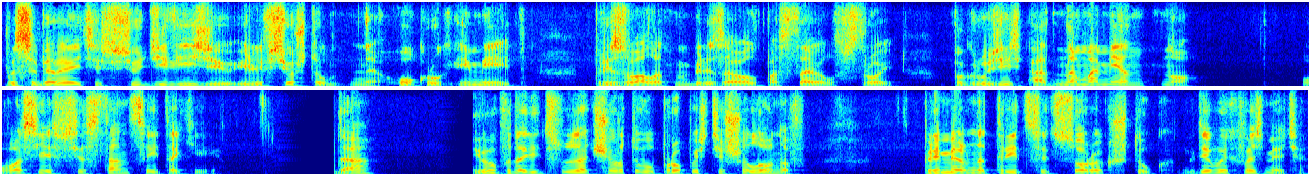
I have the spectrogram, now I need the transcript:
Вы собираетесь всю дивизию или все, что округ имеет, призвал, отмобилизовал, поставил в строй, погрузить одномоментно? У вас есть все станции такие? Да? И вы подадите сюда чертову пропасть эшелонов, примерно 30-40 штук. Где вы их возьмете?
